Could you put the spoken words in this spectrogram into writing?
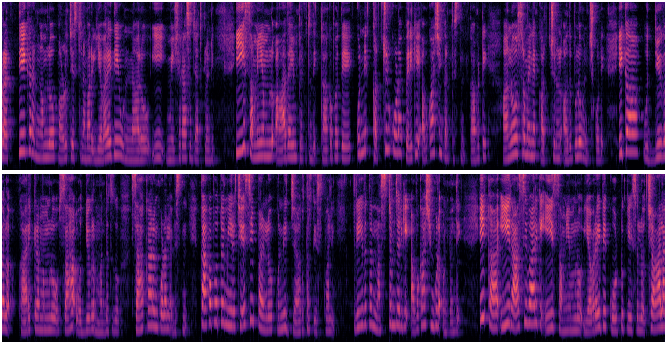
ప్రత్యేక రంగంలో పనులు చేస్తున్న వారు ఎవరైతే ఉన్నారో ఈ మేషరాశి జాతకులండి ఈ సమయంలో ఆదాయం పెరుగుతుంది. కాకపోతే కొన్ని ఖర్చులు కూడా పెరిగే అవకాశం కనిపిస్తుంది. కాబట్టి అనవసరమైన ఖర్చులను అదుపులో ఉంచుకోండి. ఇక ఉద్యోగాల కార్యక్రమంలో సహా ఉద్యోగుల మద్దతు సహకారం కూడా లభిస్తుంది. కాకపోతే మీరు చేసే పనిలో కొన్ని జాగ్రత్తలు తీసుకోవాలి. తీవ్రత నష్టం జరిగే అవకాశం కూడా ఉంటుంది. ఇక ఈ రాశి వారికి ఈ సమయంలో ఎవరైతే కోర్టు కేసులో చాలా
